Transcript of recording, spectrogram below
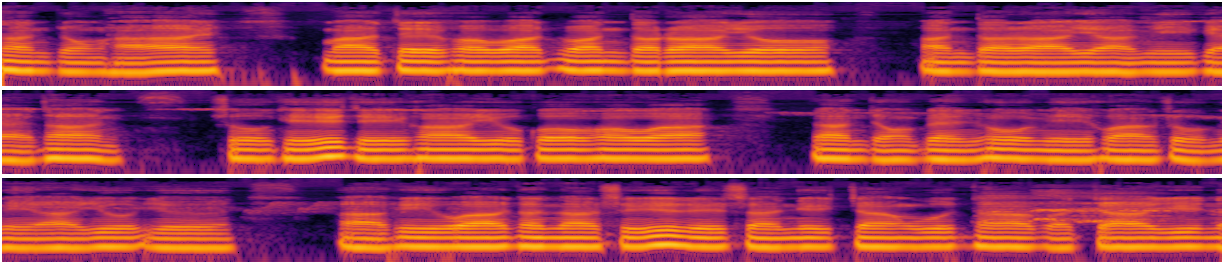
ท่านจงหาย มาเตภวัตวันตรายโย อันตรายามีแก่ท่าน สุขีติคายุโกภวะท่านจงเป็นผู้มีความสุขมีอายุยืน อาภิวาทนาสีริสนิจังวุธาปจายโน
